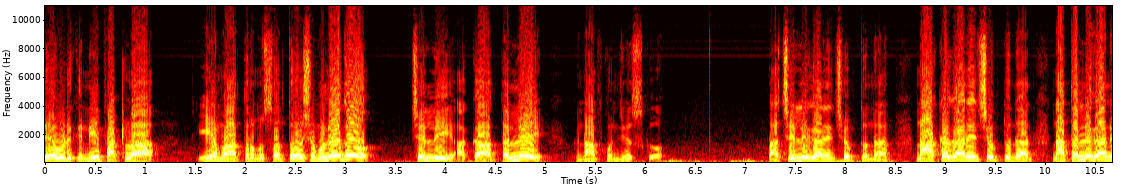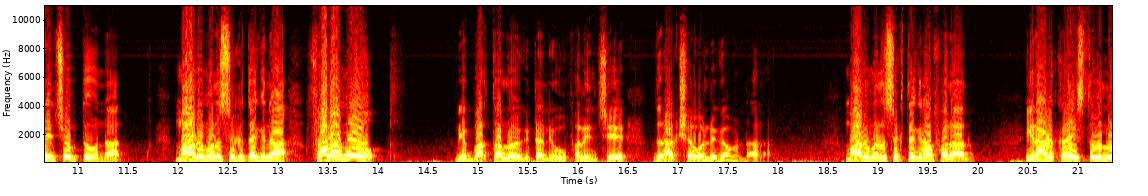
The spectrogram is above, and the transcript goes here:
దేవుడికి నీ పట్ల ఏమాత్రము సంతోషము లేదు. చెల్లి అక్క తల్లి జ్ఞాపకం చేసుకో. నా చెల్లిగా నేను చెప్తున్నాను నా అక్కగా నేను చెప్తున్నాను నా తల్లిగా నేను చెప్తూ ఉన్నాను మారు మనసుకు తగిన ఫలము నీ భర్తలో గిట నువ్వు ఫలించే ద్రాక్షవల్లిగా ఉండాలి. మారు మనసుకు తగిన ఫలాలు. ఈనాడు క్రైస్తవులు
